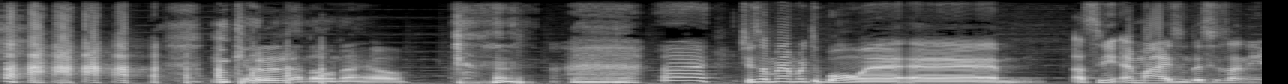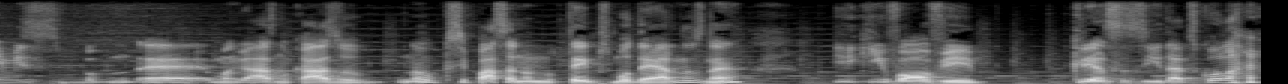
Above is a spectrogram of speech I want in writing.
Não quero ler não, na real. Ai, Chainsaw é muito bom. É, é- assim, é mais um desses animes, é, mangás no caso, no, que se passa no, no tempos modernos, né? E que envolve crianças em idade escolar,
